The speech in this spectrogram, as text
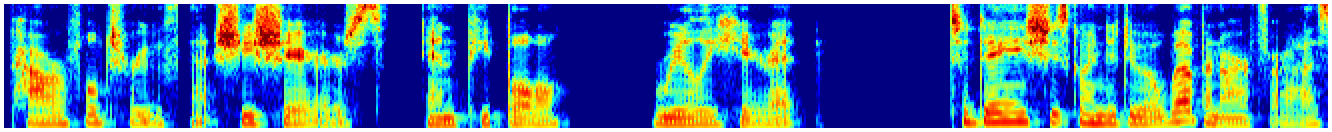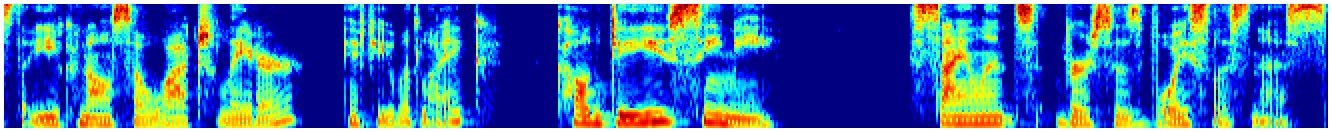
powerful truth that she shares, and people really hear it. Today, she's going to do a webinar for us that you can also watch later if you would like, called Do You See Me? Silence versus Voicelessness.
